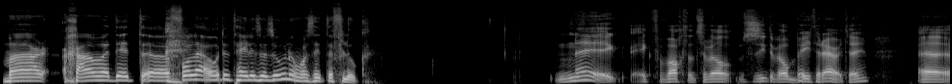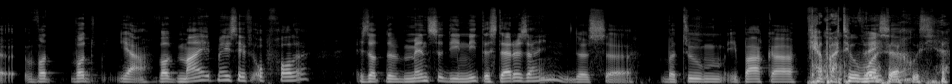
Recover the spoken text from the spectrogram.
Maar gaan we dit volhouden het hele seizoen of was dit de vloek? Nee, ik, ik verwacht dat ze wel... Ze ziet er wel beter uit, hè. Wat, wat, ja, wat mij het meest heeft opgevallen... is dat de mensen die niet de sterren zijn... dus eh Batum, Ibaka... Ja, toen was het goed. Ja.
